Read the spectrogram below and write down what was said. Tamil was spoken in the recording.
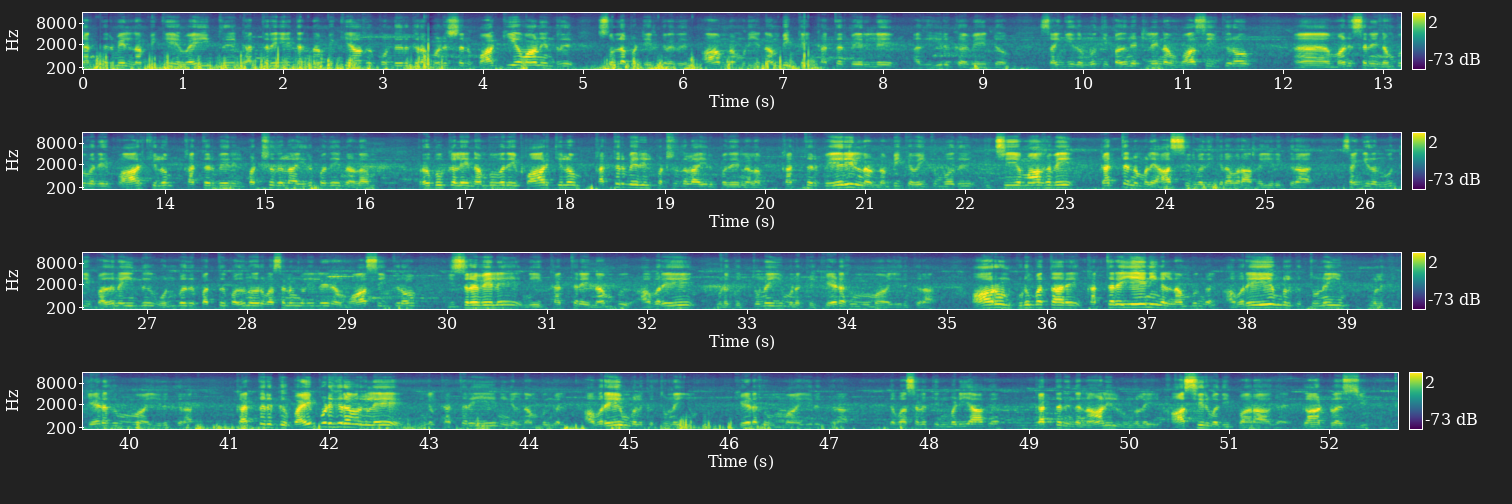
கர்த்தர் மேல் நம்பிக்கையை வைத்து கர்த்தரையே தன் நம்பிக்கையாக கொண்டிருக்கிற மனுஷன் பாக்கியவான் என்று சொல்லப்பட்டிருக்கிறது. ஆம் நம்முடைய நம்பிக்கை கர்த்தர் பேரிலே அது இருக்க வேண்டும். சங்கீதம் நூற்றி பதினெட்டிலே நாம் வாசிக்கிறோம் அஹ், மனுஷனை நம்புவதை பார்க்கிலும் கத்தர் பேரில் பற்றுதலாக இருப்பதே நலம். பிரபுக்களை நம்புவதை பார்க்கிலும் கத்தர் பேரில் பற்றுதலாக இருப்பதே நலம். கத்தர் பேரில் நாம் நம்பிக்கை வைக்கும்போது நிச்சயமாகவே கத்தர் நம்மளை ஆசீர்வதிக்கிறவராக இருக்கிறார். சங்கீதம் நூற்றி பதினைந்து ஒன்பது பத்து பதினோரு வசனங்களிலே நாம் வாசிக்கிறோம் இஸ்ரவேலே நீ கத்தரை நம்பு. அவரே உனக்கு துணையும் உனக்கு கேடகமுமா இருக்கிறார். ஆரோன் குடும்பத்தாரே கர்த்தரையே நீங்கள் நம்புங்கள். அவரே உங்களுக்கு துணையும் உங்களுக்கு கேடகமுமாய் இருக்கிறார். கர்த்தருக்கு பயப்படுகிறவர்களே நீங்கள் கர்த்தரையே நீங்கள் நம்புங்கள். அவரே உங்களுக்கு துணையும் கேடகமுமாய் இருக்கிறார். இந்த வசனத்தின்படியாக கர்த்தர் இந்த நாளில் உங்களை ஆசீர்வதிப்பாராக. God bless you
